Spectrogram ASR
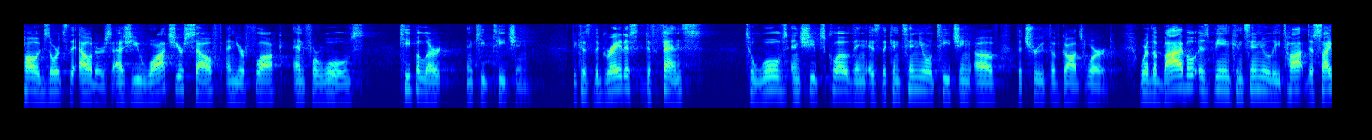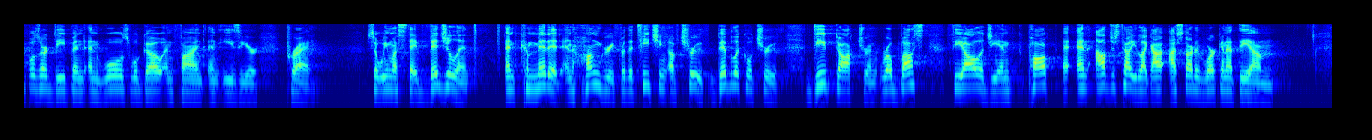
Paul exhorts the elders as you watch yourself and your flock and for wolves, keep alert and keep teaching. Because the greatest defense to wolves in sheep's clothing is the continual teaching of the truth of God's word. Where the Bible is being continually taught, disciples are deepened, and wolves will go and find an easier prey. So we must stay vigilant and committed and hungry for the teaching of truth, biblical truth, deep doctrine, robust theology. And Paul, and I'll just tell you, like, I, I started working at the um,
